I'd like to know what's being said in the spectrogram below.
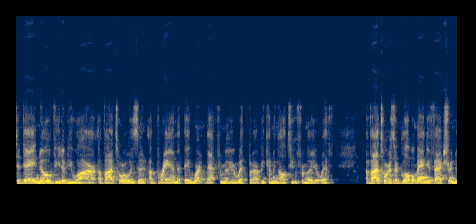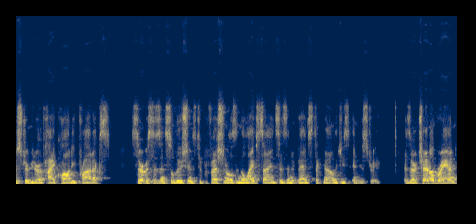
today know VWR. Avantor was a, a, brand that they weren't that familiar with, but are becoming all too familiar with. Avantor is a global manufacturer and distributor of high quality products services and solutions to professionals in the life sciences and advanced technologies industry. As our channel brand,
